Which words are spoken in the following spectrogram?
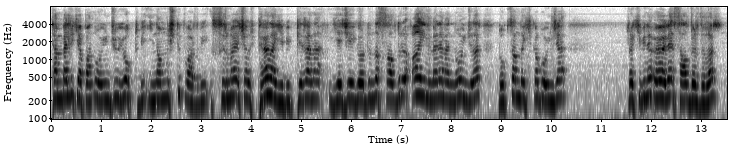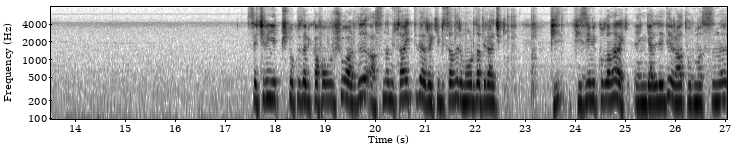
tembellik yapan oyuncu yoktu. Bir inanmışlık vardı. Bir ısırmaya çalış. Pirana gibi pirana yiyeceği gördüğünde nasıl saldırıyor. Aynı Menemenli oyuncular 90 dakika boyunca rakibine öyle saldırdılar. Seçil'in 79'da bir kafa vuruşu vardı. Aslında müsaitti de rakibi sanırım orada birazcık fi- fiziğini kullanarak engelledi. Rahat vurmasını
